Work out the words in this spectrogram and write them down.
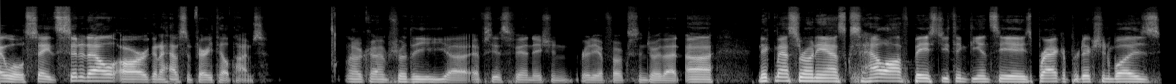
I will say Citadel are going to have some fairy tale times. Okay, I'm sure the uh, FCS Fan Nation radio folks enjoy that. Uh, Nick Massaroni asks, "How off base do you think the NCAA's bracket prediction was?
